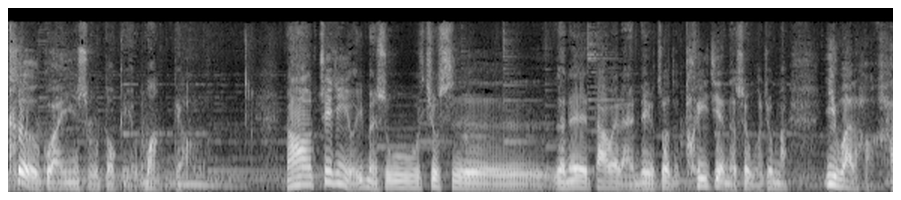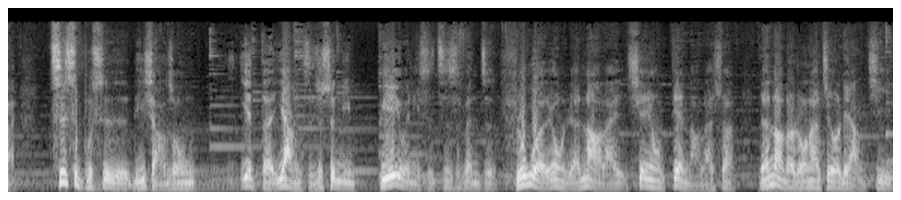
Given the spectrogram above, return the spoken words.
客观因素都给忘掉了。然后最近有一本书，就是《人类大未来》那个作者推荐的，所以我就买，意外的好看，知识不是理想中。一的样子，就是你别以为你是知识分子。如果用人脑来，先用电脑来算，人脑的容量只有两 G，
